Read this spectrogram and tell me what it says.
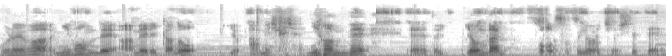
俺は日本でアメリカの、アメリカじゃない、日本で、えっ、と、4大を卒業一応してて、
